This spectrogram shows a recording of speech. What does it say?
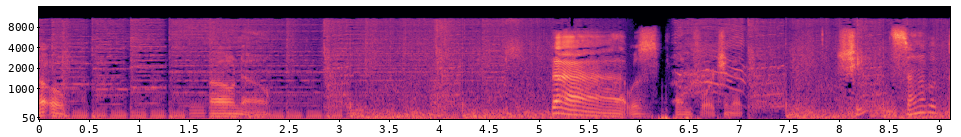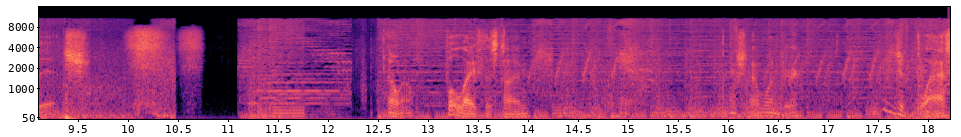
Uh-oh. Oh no. Ah, that was unfortunate. Cheating son of a bitch. Oh well. Full life this time. Actually, I wonder. Just blast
